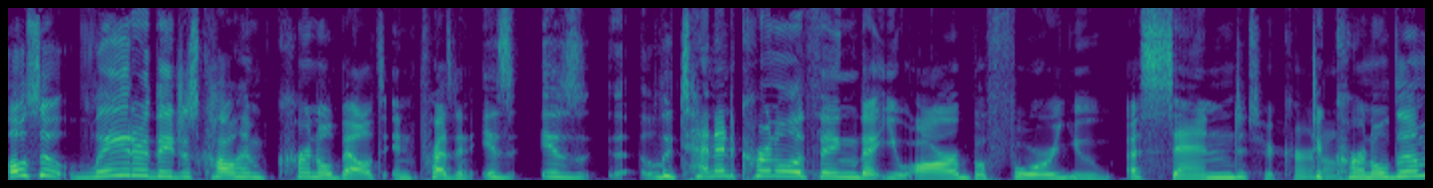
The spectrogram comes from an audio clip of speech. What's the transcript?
Also, later they just call him Colonel Belt in present. Is is uh, Lieutenant Colonel a thing that you are before you ascend to colonel. to coloneldom?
